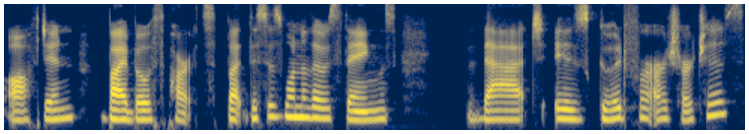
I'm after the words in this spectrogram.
often by both parts. But this is one of those things that is good for our churches.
